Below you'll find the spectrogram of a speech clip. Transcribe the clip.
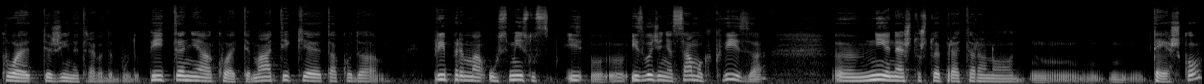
koje težine treba da budu pitanja, koje tematike, tako da priprema u smislu izvođenja samog kviza nije nešto što je pretarano teško,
